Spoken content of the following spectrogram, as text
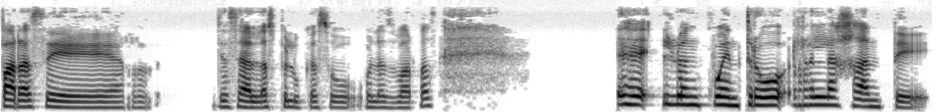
para hacer ya sea las pelucas o, las barbas. Eh, lo encuentro relajante.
